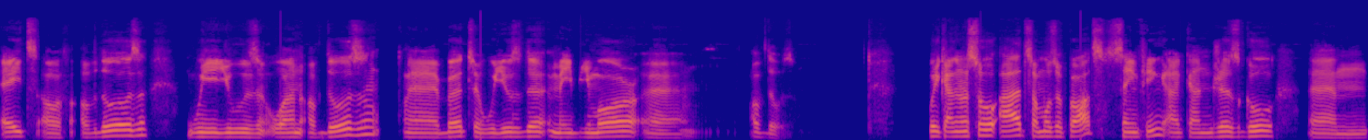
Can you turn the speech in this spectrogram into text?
eight of of those. We use one of those, uh, but we used maybe more uh, of those. We can also add some other parts. Same thing. I can just go um,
